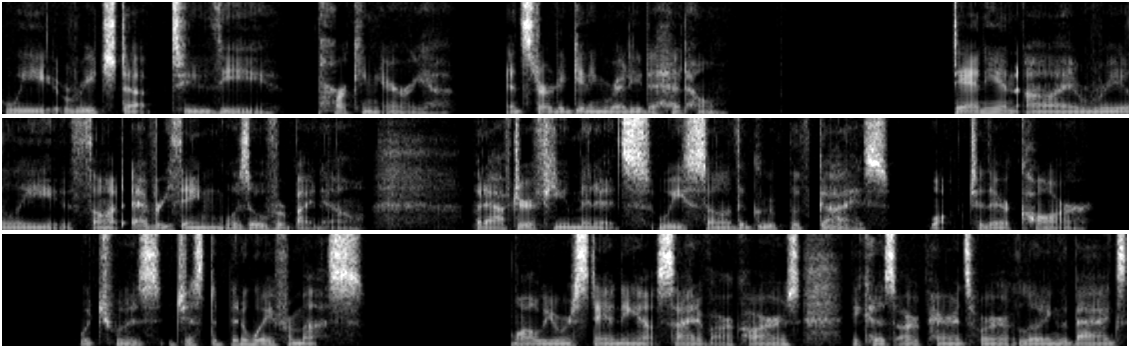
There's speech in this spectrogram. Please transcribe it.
we reached up to the parking area and started getting ready to head home. Danny and I really thought everything was over by now, but after a few minutes, we saw the group of guys walk to their car, which was just a bit away from us. While we were standing outside of our cars because our parents were loading the bags,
